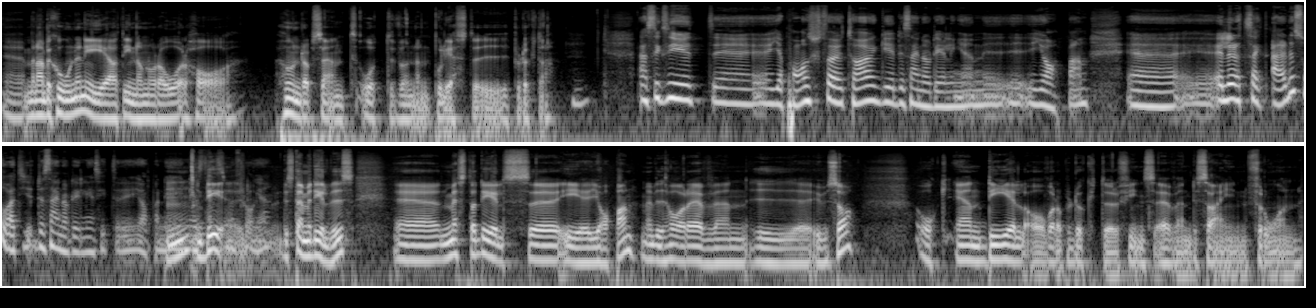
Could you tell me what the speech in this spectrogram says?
Eh, men ambitionen är att inom några år ha 100% återvunnen polyester i produkterna. Mm. Asics är ju ett eh, japanskt företag, designavdelningen i, i Japan. Eh, eller rätt sagt, är det så att designavdelningen sitter i Japan? Det, mm, det, det, stämmer delvis. Eh, mestadels eh, är Japan, men vi har även i eh, USA. Och en del av våra produkter finns även design från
